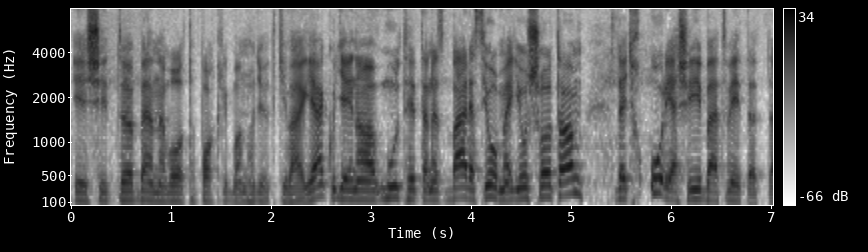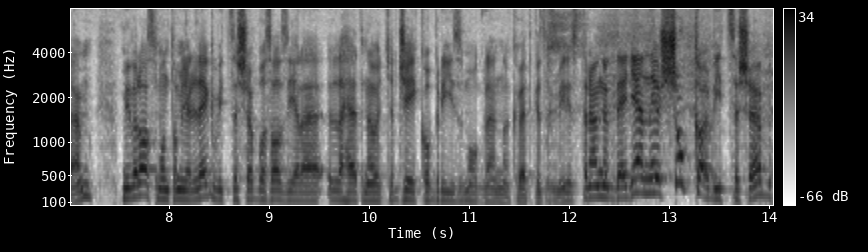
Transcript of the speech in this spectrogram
és itt benne volt a pakliban, hogy őt kivágják. Ugye én a múlt héten ezt, bár ezt jól megjósoltam, de egy óriási hibát vétettem, mivel azt mondtam, hogy a legviccesebb az az jele lehetne, hogyha Jacob Rees-Mogg lenne a következő miniszterelnök, de egy ennél sokkal viccesebb,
